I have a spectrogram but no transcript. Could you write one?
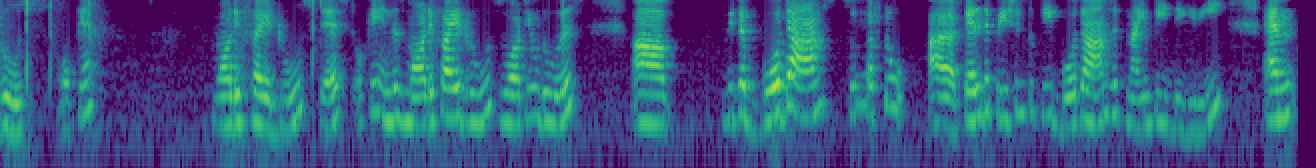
Roos okay modified Roos test okay in this modified Roos what you do is uh, with the both the arms so you have to uh, tell the patient to keep both arms at 90 degree and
